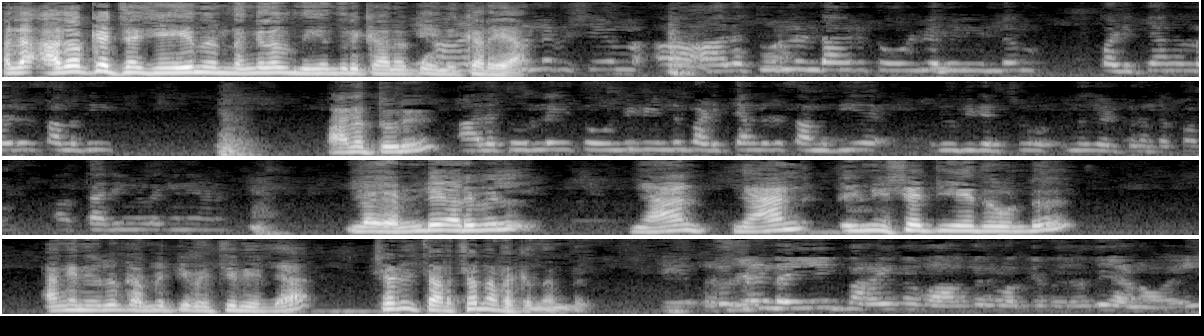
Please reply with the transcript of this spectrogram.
അല്ല അതൊക്കെ ചെയ്യുന്നുണ്ടെങ്കിൽ അത് നിയന്ത്രിക്കാനൊക്കെ എനിക്കറിയാം. ആലത്തൂരിലെ വിഷയം ആ, ആലത്തൂരിലുണ്ടായ ഒരു തോൽവി അത് വീണ്ടും പഠിക്കാനുള്ള ഒരു സമിതി ആലത്തൂര്? ആലത്തൂരിലെ ഈ തോൽവി വീണ്ടും പഠിക്കാനുള്ള ഒരു സമിതിയെ രൂപീകരിച്ചു എന്ന് കേൾക്കുന്നുണ്ട് അപ്പം കാര്യങ്ങൾ എങ്ങനെയാണ് ഇല്ല എന്റെ അറിവിൽ ഞാൻ ഞാൻ ഇനിഷ്യേറ്റ് ചെയ്തുകൊണ്ട് അങ്ങനെ ഒരു കമ്മിറ്റി വെച്ചിട്ടില്ല. പക്ഷെ ഒരു ചർച്ച നടക്കുന്നുണ്ട്. പ്രസിഡന്റ് ഈ പറയുന്ന വാർത്തകളൊക്കെ വെറുതെയാണോ? ഈ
